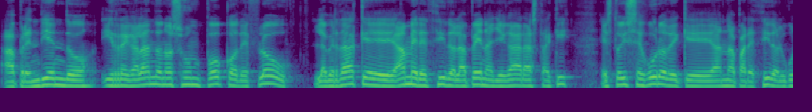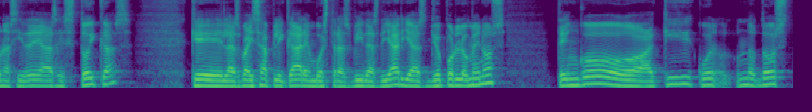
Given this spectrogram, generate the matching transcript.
aprendiendo y regalándonos un poco de flow. La verdad que ha merecido la pena llegar hasta aquí. Estoy seguro de que han aparecido algunas ideas estoicas que las vais a aplicar en vuestras vidas diarias. Yo por lo menos tengo aquí uno, dos,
